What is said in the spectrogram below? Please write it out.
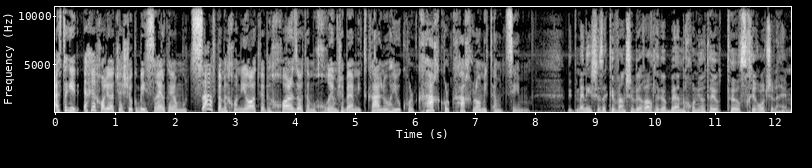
אז תגיד, איך יכול להיות שהשוק בישראל כיום מוצף במכוניות, ובכל זאת המוכרים שבהם נתקלנו היו כל כך כל כך לא מתאמצים? נדמה לי שזה כיוון שביררת לגבי המכוניות היותר שכירות שלהם.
